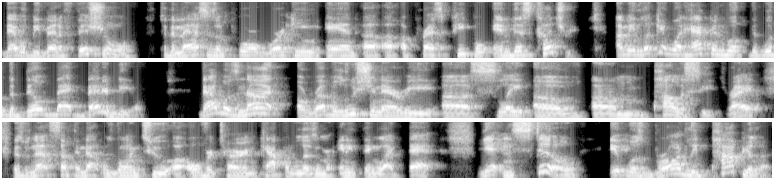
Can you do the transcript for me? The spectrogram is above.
that will be beneficial to the masses of poor, working, and uh, uh, oppressed people in this country. I mean, look at what happened with the, with the Build Back Better deal that was not a revolutionary uh, slate of um, policies, right? This was not something that was going to uh, overturn capitalism or anything like that. Yet, and still, it was broadly popular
